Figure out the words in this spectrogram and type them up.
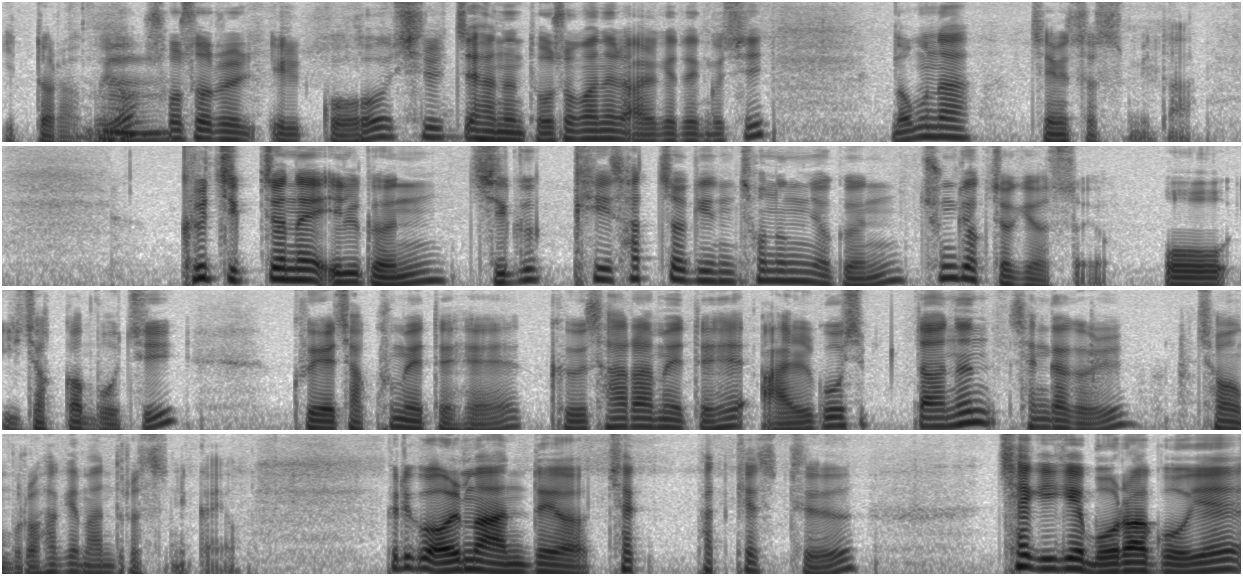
있더라고요. 음. 소설을 읽고 실제 하는 도서관을 알게 된 것이 너무나 재밌었습니다. 그 직전에 읽은 지극히 사적인 초능력은 충격적이었어요. 오, 이 작가 뭐지? 그의 작품에 대해 그 사람에 대해 알고 싶다는 생각을 처음으로 하게 만들었으니까요. 그리고 얼마 안 되어 책 팟캐스트 책 이게 뭐라고에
